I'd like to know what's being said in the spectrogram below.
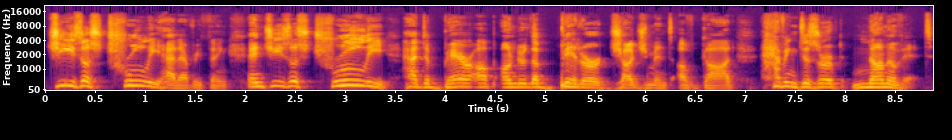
Jesus truly had everything, and Jesus truly had to bear up under the bitter judgment of God, having deserved none of it.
